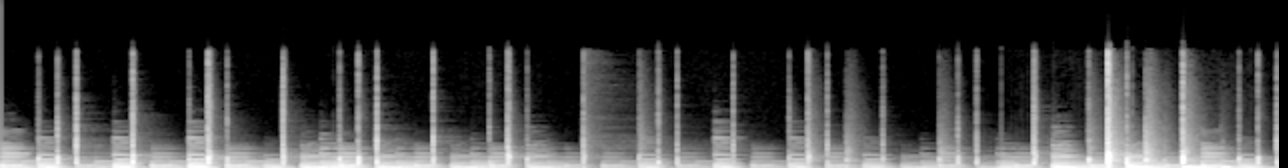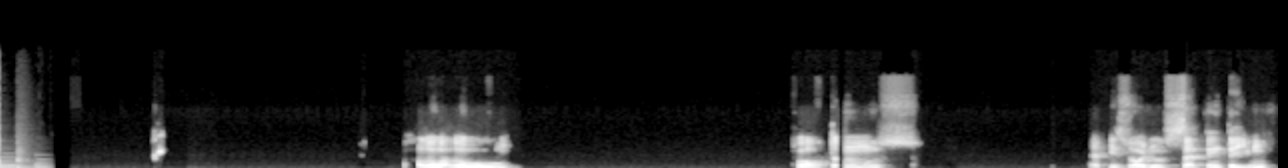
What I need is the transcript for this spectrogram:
Alô, alô, voltamos. Episódio 71. E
